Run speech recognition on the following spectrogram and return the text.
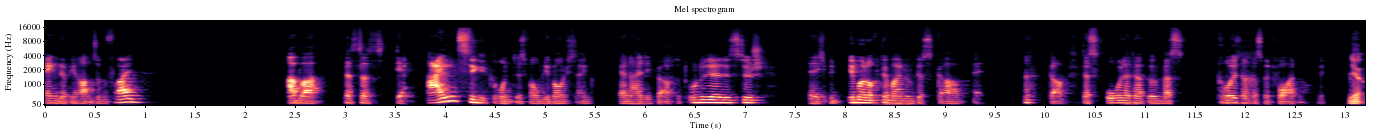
Hängen der Piraten zu befreien. Aber dass das der einzige Grund ist, warum die Bounties eingeführt werden, halte ich für absolut unrealistisch. Äh, Ich bin immer noch der Meinung, dass Gab, äh, Gab, dass Ola da irgendwas Größeres mit vorhat noch. Mit. Ja,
